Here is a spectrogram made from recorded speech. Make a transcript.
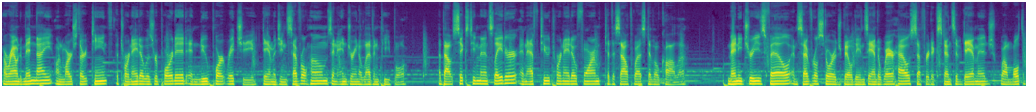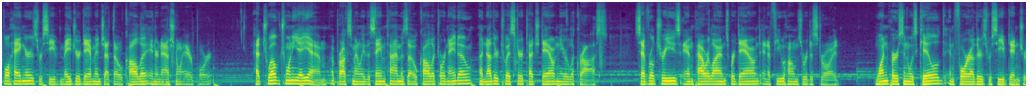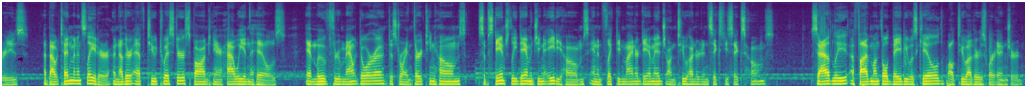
Around midnight on March 13th, a tornado was reported in New Port Richey, damaging several homes and injuring 11 people. About 16 minutes later, an F2 tornado formed to the southwest of Ocala. Many trees fell, and several storage buildings and a warehouse suffered extensive damage, while multiple hangars received major damage at the Ocala International Airport. At 12:20 a.m., approximately the same time as the Ocala tornado, another twister touched down near La Crosse. Several trees and power lines were downed and a few homes were destroyed. One person was killed and four others received injuries. About 10 minutes later, another F2 twister spawned near Howey in the Hills. It moved through Mount Dora, destroying 13 homes, substantially damaging 80 homes, and inflicting minor damage on 266 homes. Sadly, a five month old baby was killed while two others were injured.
